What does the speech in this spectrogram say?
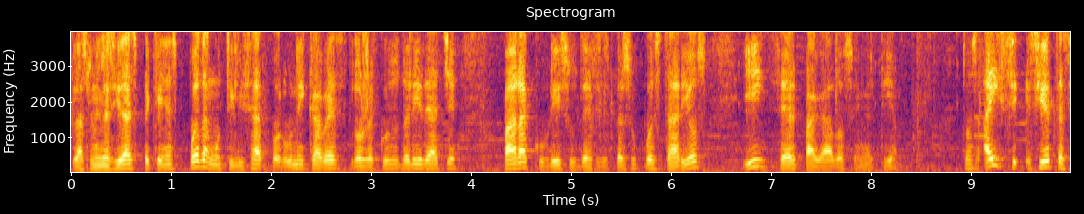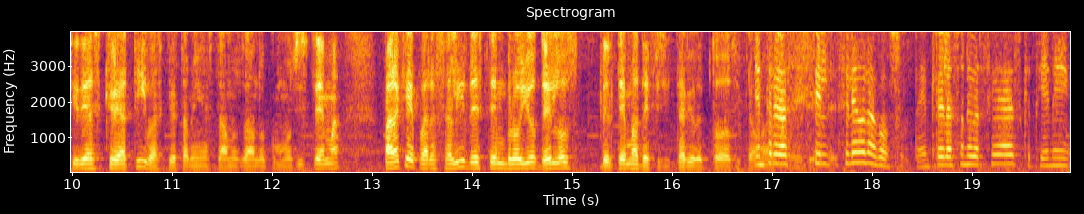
las universidades pequeñas puedan utilizar por única vez los recursos del IDH para cubrir sus déficits presupuestarios y ser pagados en el tiempo. Entonces, hay ciertas ideas creativas que también estamos dando como sistema. ¿Para qué? Para salir de este embrollo de los, del tema deficitario de todas y cada una de las si, si, le hago una consulta, entre las universidades que tienen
